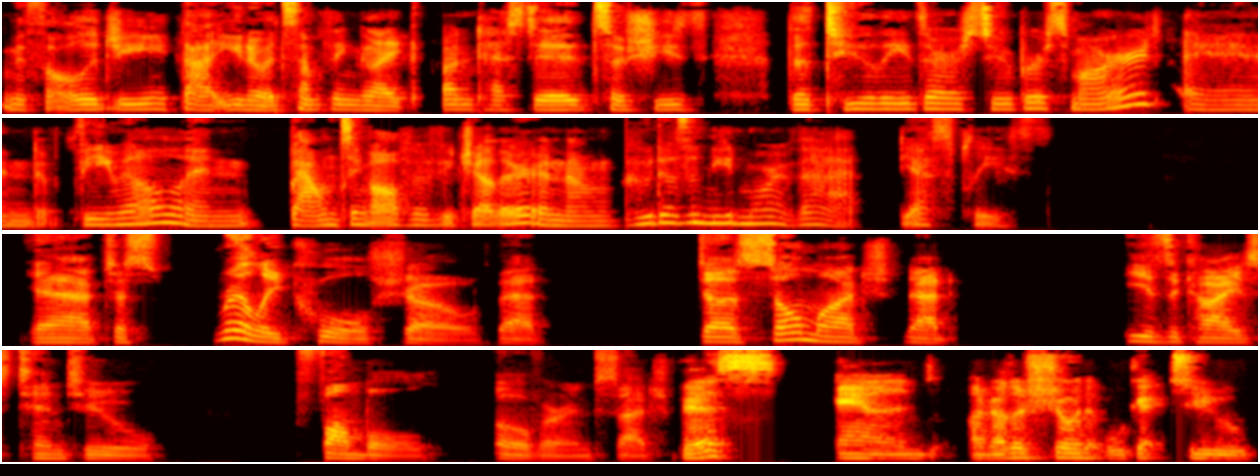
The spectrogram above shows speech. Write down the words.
mythology that, you know, it's something like untested. So she's the two leads are super smart and female and bouncing off of each other. And um, who doesn't need more of that? Yes, please. Yeah, just really cool show that does so much that isekais tend to fumble over and such. This and another show that we'll get to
